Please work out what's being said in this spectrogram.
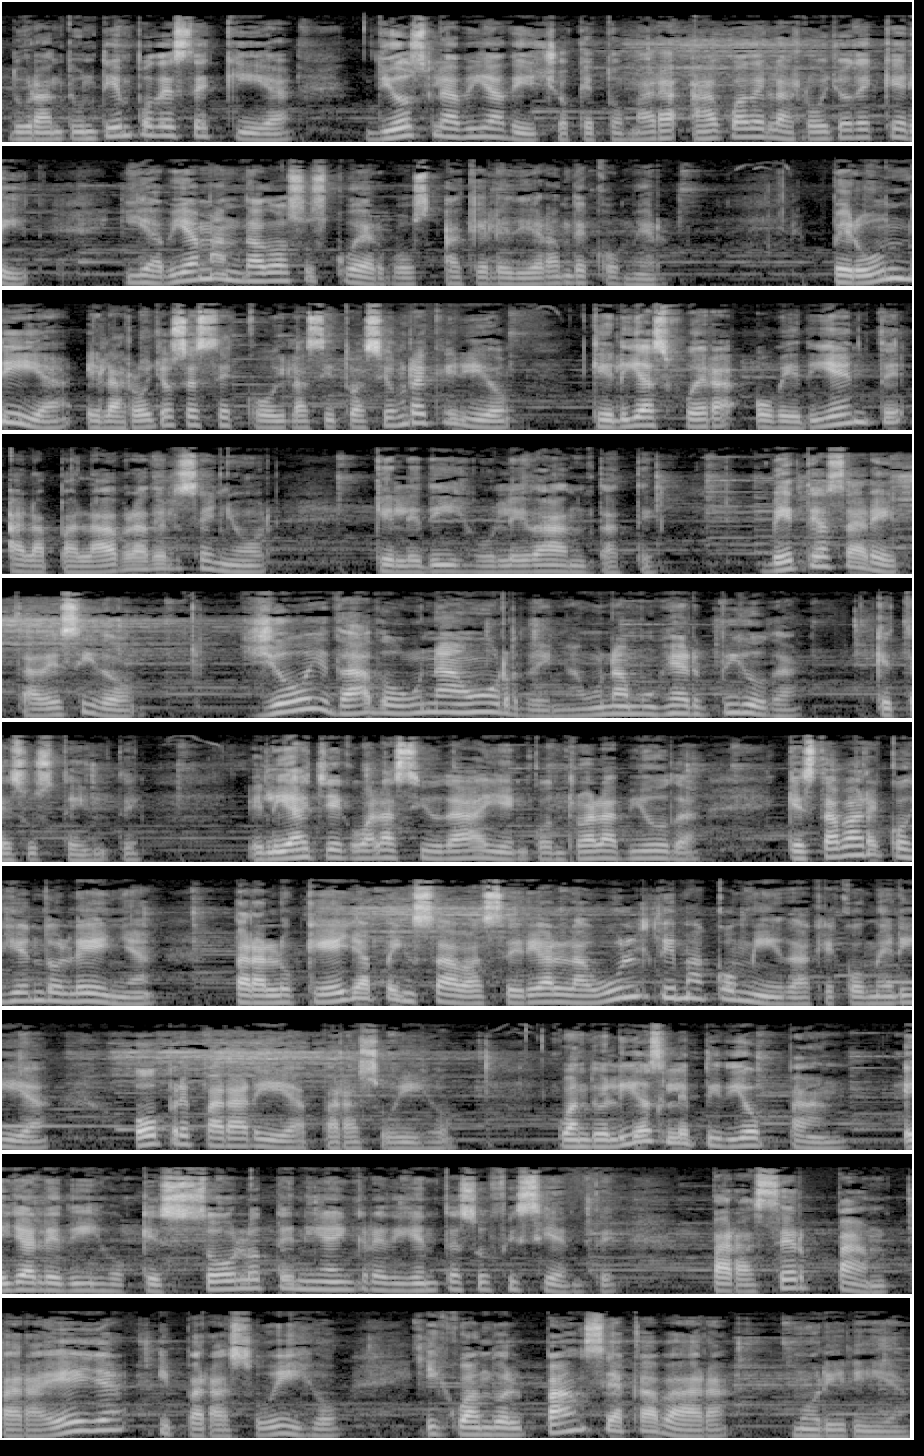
Durante un tiempo de sequía, Dios le había dicho que tomara agua del arroyo de Kerit y había mandado a sus cuervos a que le dieran de comer. Pero un día el arroyo se secó y la situación requirió que Elías fuera obediente a la palabra del Señor, que le dijo, levántate, vete a Zarepta de yo he dado una orden a una mujer viuda que te sustente. Elías llegó a la ciudad y encontró a la viuda que estaba recogiendo leña para lo que ella pensaba sería la última comida que comería o prepararía para su hijo. Cuando Elías le pidió pan, ella le dijo que solo tenía ingredientes suficientes para hacer pan para ella y para su hijo, y cuando el pan se acabara, moriría.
